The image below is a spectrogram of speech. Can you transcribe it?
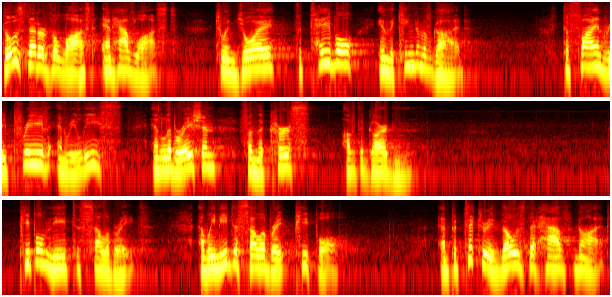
those that are the lost and have lost, to enjoy the table in the kingdom of God, to find reprieve and release and liberation from the curse of the garden. People need to celebrate, and we need to celebrate people, and particularly those that have not.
